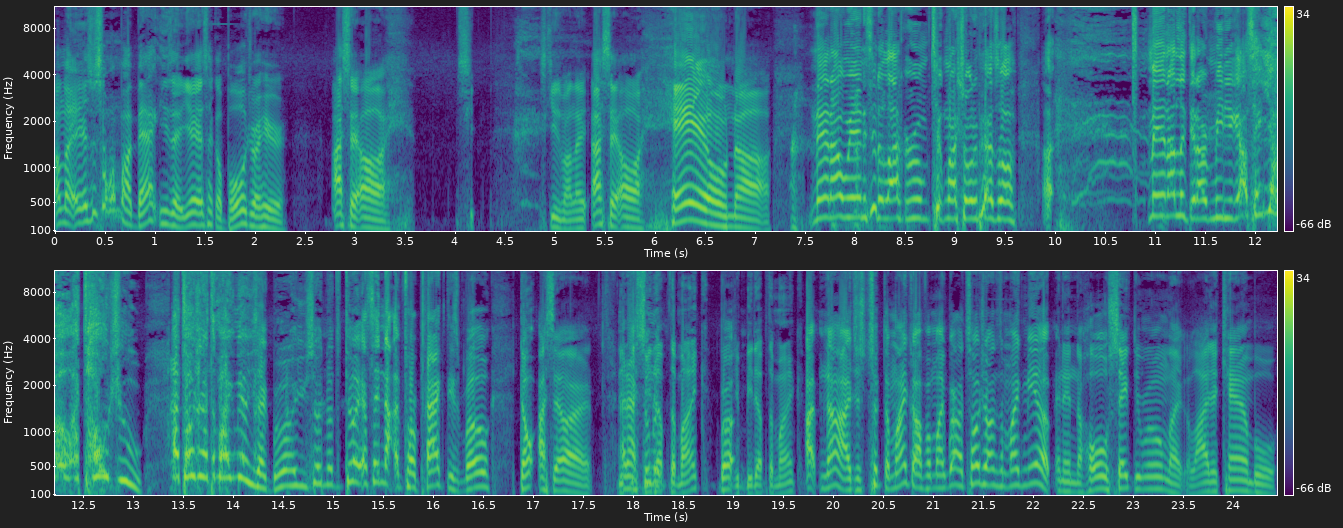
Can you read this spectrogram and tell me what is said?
I'm like, is there something on my back? He's like, yeah, it's like a bulge right here. I said, oh, excuse my language. I said, oh, hell nah. Man, I ran into the locker room, took my shoulder pads off. I, uh, Man, I looked at our media guy. I said, "Yo, I told you, I told you not to mic me." Up. He's like, "Bro, you said not to do it." I said, "Not for practice, bro. Don't." I said, "All right." Did and I beat up the mic, bro. Did you beat up the mic? I, no, I just took the mic off. I'm like, "Bro, I told you not to mic me up." And then the whole safety room, like Elijah Campbell,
